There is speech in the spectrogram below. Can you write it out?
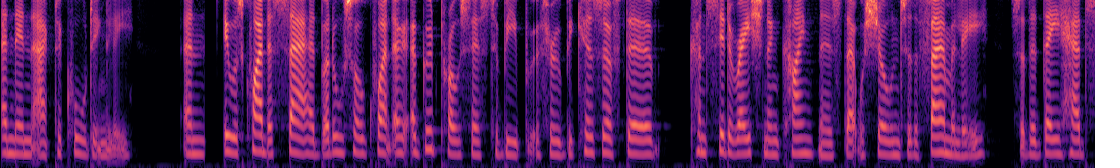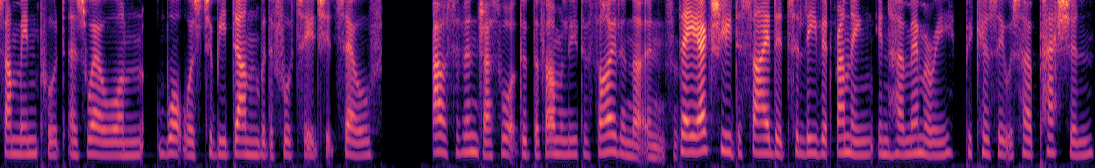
and then act accordingly. And it was quite a sad, but also quite a, a good process to be through because of the consideration and kindness that was shown to the family so that they had some input as well on what was to be done with the footage itself. Out of interest, what did the family decide in that instance? They actually decided to leave it running in her memory because it was her passion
